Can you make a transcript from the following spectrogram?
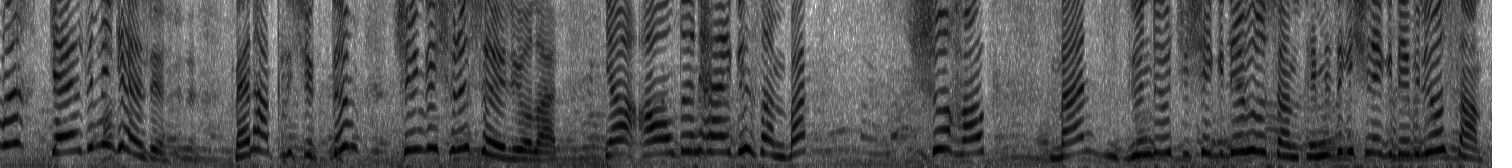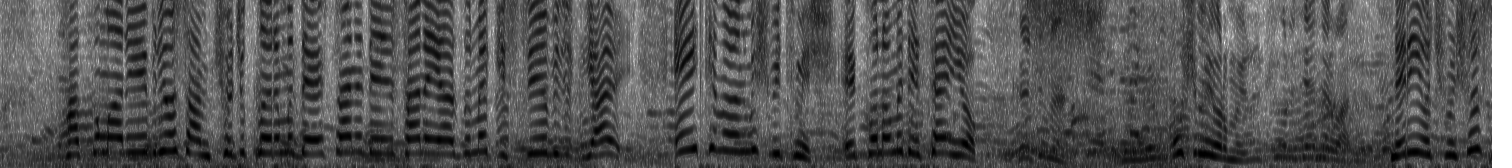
mı? Mi geldi. Ben haklı çıktım. Çünkü şunu söylüyorlar. Ya aldığın her gün zam bak şu halk ben günde 3 işe gidebiliyorsam, temizlik işine gidebiliyorsam, hakkımı arayabiliyorsam, çocuklarımı dershane dershane yazdırmak istiyor. Ya eğitim ölmüş bitmiş. Ekonomi desen yok. Kötü mü? Uçmuyor muyuz? Uçuyoruz diyenler var. Nereye uçmuşuz?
